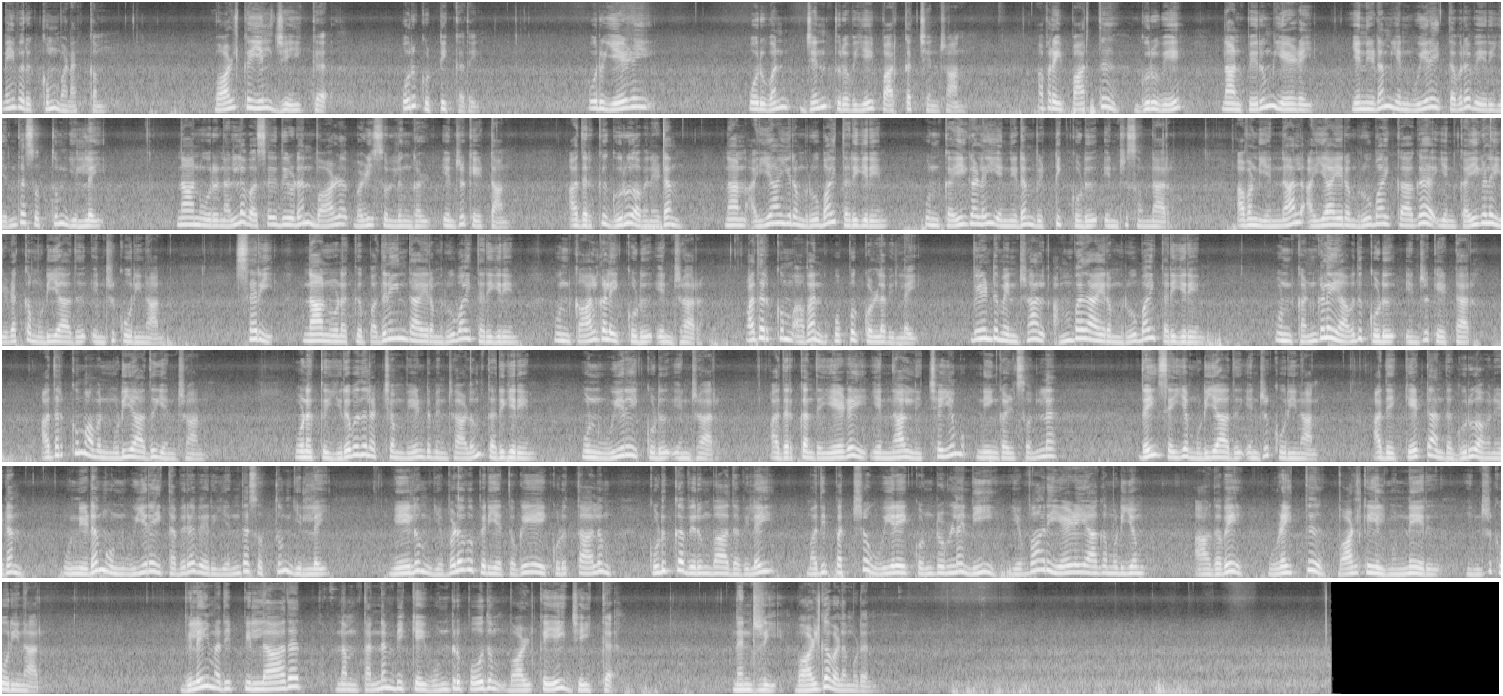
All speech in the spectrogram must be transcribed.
அனைவருக்கும் வணக்கம். வாழ்க்கையில் ஜெயிக்க ஒரு குட்டிக்கதை. ஒரு ஏழை ஒருவன் ஜென் துறவியை பார்க்கச் சென்றான். அவரை பார்த்து குருவே நான் பெரும் ஏழை. என்னிடம் என் உயிரைத் தவிர வேறு எந்த சொத்தும் இல்லை. நான் ஒரு நல்ல வசதியுடன் வாழ வழி சொல்லுங்கள் என்று கேட்டான். அதற்கு குரு அவனிடம் நான் ஐயாயிரம் ரூபாய் தருகிறேன். உன் கைகளை என்னிடம் வெட்டிக் கொடு என்று சொன்னார். அவன் என்னால் ஐயாயிரம் ரூபாய்க்காக என் கைகளை இழக்க முடியாது என்று கூறினான். சரி நான் உனக்கு பதினைந்தாயிரம் ரூபாய் தருகிறேன். உன் கால்களை கொடு என்றார். அதற்கும் அவன் ஒப்புக்கொள்ளவில்லை. வேண்டுமென்றால் ஐம்பதாயிரம் ரூபாய் தருகிறேன். உன் கண்களையாவது கொடு என்று கேட்டார். அதற்கும் அவன் முடியாது என்றான். உனக்கு இருபது லட்சம் வேண்டுமென்றாலும் தருகிறேன். உன் உயிரை கொடு என்றார். அதற்கு அந்த ஏழை என்னால் நிச்சயம் நீங்கள் சொல்ல இதை செய்ய முடியாது என்று கூறினான். அதை கேட்ட அந்த குரு அவனிடம் உன்னிடம் உன் உயிரை தவிர வேறு எந்த சொத்தும் இல்லை. மேலும் எவ்வளவு பெரிய தொகையை கொடுத்தாலும் கொடுக்க விரும்பாத விலை மதிப்பற்ற உயிரை கொண்டுள்ள நீ எவ்வாறு ஏழையாக முடியும்? ஆகவே உழைத்து வாழ்க்கையில் முன்னேறு என்று கூறினார். விலை மதிப்பில்லாத நம் தன்னம்பிக்கை ஒன்று போதும் வாழ்க்கையை ஜெயிக்க. நன்றி. வாழ்க வளமுடன்.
